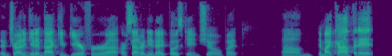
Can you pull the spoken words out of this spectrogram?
and try to get it back in gear for uh, our Saturday night post game show. But um, am I confident?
